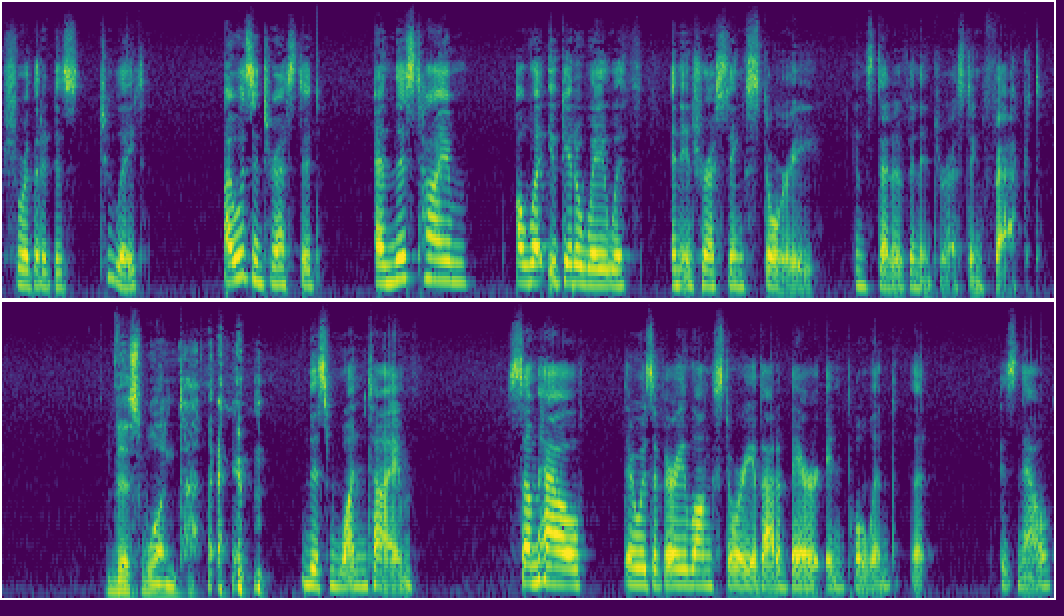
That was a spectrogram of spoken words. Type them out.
sure that it is too late, I was interested. And this time, I'll let you get away with an interesting story instead of an interesting fact. This one time. This one time. Somehow, there was a very long story about a bear in Poland that is now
